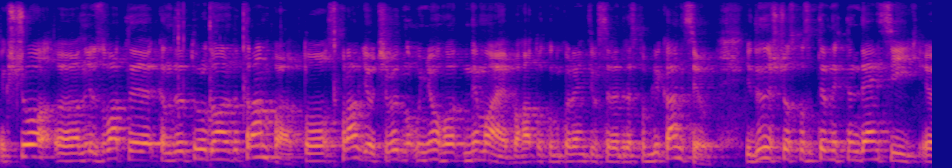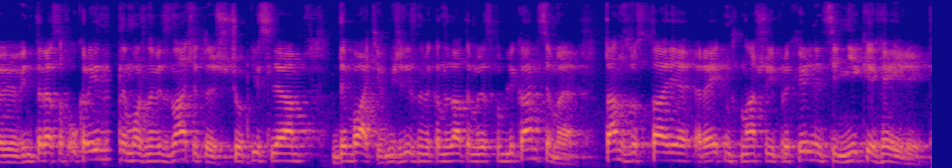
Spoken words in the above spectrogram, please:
Якщо е, аналізувати кандидатуру Дональда Трампа, то справді очевидно у нього немає багато конкурентів серед республіканців. Єдине, що з позитивних тенденцій в інтересах України можна відзначити, що після дебатів між різними кандидатами республіканцями там зростає рейтинг нашої прихильниці Ніки Гейлі,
